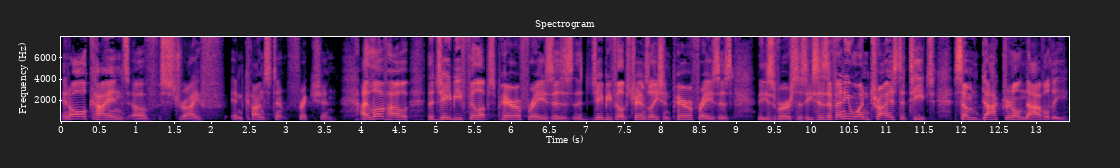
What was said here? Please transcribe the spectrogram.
and all kinds of strife and constant friction. I love how the J.B. Phillips paraphrases, the J.B. Phillips translation paraphrases these verses. He says, If anyone tries to teach some doctrinal novelty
